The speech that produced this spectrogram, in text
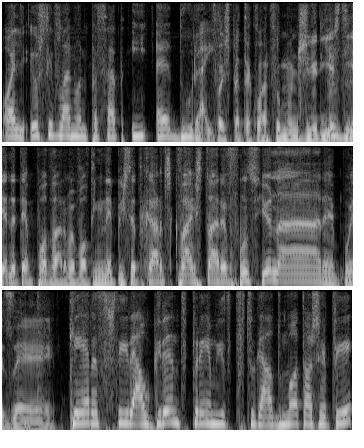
Olha, eu estive lá no ano passado e adorei. Foi espetacular, foi muito giro e este ano até pode dar uma voltinha na pista de cards que vai estar a funcionar, é, pois é. Quer assistir ao Grande Prémio de Portugal de MotoGP,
